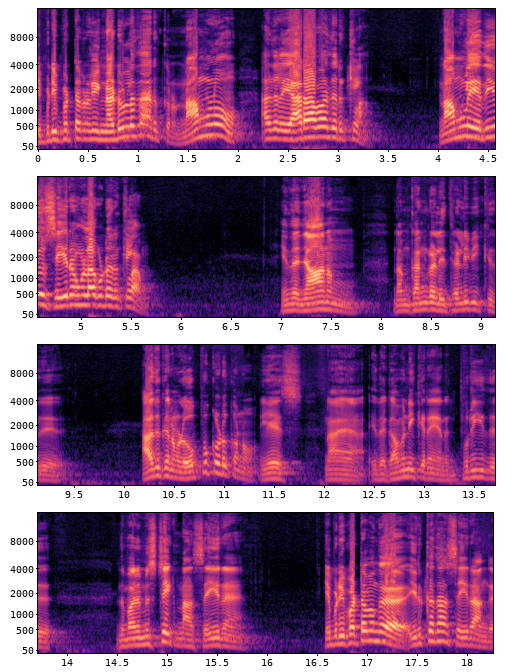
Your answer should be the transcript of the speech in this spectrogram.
இப்படிப்பட்டவர்கள் நடுவில் தான் இருக்கிறோம். நாமளும் அதில் யாராவது இருக்கலாம். நாமளும் எதையோ செய்கிறவங்களா கூட இருக்கலாம். இந்த ஞானம் நம் கண்களை தெளிவிக்குது. அதுக்கு நம்மளை ஒப்பு கொடுக்கணும். எஸ் நான் இதை கவனிக்கிறேன் எனக்கு புரியுது. இந்த மாதிரி மிஸ்டேக் நான் செய்கிறேன் இப்படிப்பட்டவங்க இருக்க தான் செய்கிறாங்க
